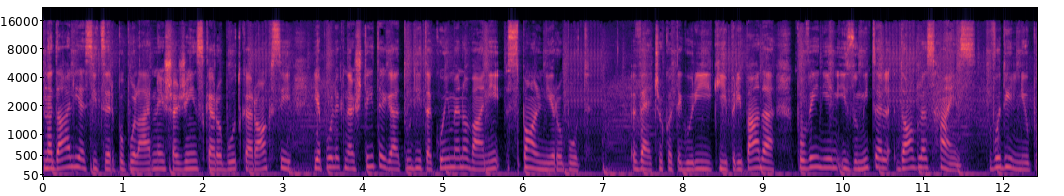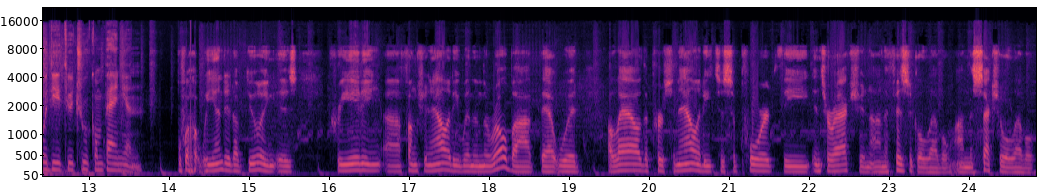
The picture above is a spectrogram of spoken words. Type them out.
Nadalje, sicer popularnejša ženska robotka Roxy je poleg naštetega tudi tako imenovani spolni robot. Več o kategoriji, ki ji pripada, pove njen izumitelj Douglas Heinz, vodilni v podjetju True Companion. What we ended up doing is creating uh, functionality within the robot that would allow the personality to support the interaction on the physical level, on the sexual level.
